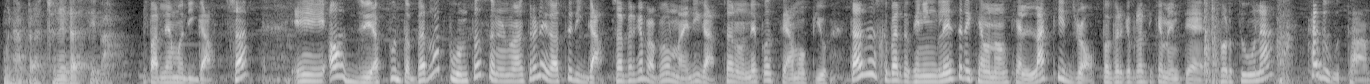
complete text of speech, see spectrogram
Un abbraccione da Seba. Parliamo di gaccia e oggi appunto per l'appunto sono in un altro negozio di gaccia perché proprio ormai di gaccia non ne possiamo più. Tra l'altro ho scoperto che in inglese le chiamano anche lucky drop perché praticamente è fortuna caduta.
